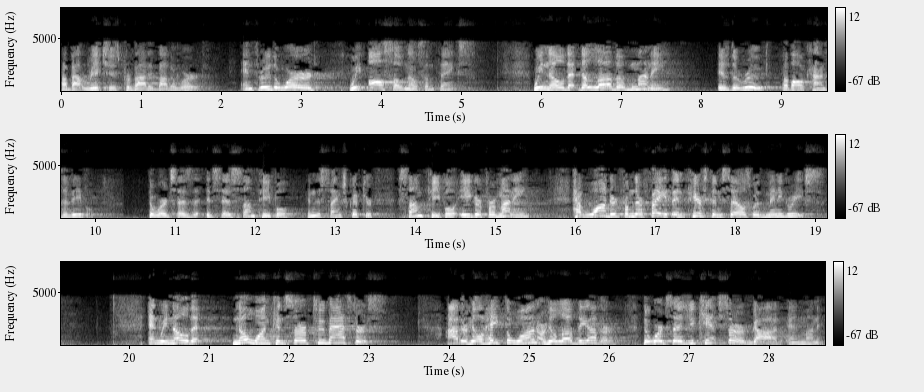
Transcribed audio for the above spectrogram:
about riches provided by the Word. And through the Word, we also know some things. We know that the love of money is the root of all kinds of evil. The word says it says some people in the same scripture, some people eager for money have wandered from their faith and pierced themselves with many griefs. And we know that no one can serve two masters. Either he'll hate the one or he'll love the other. The word says you can't serve God and money.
